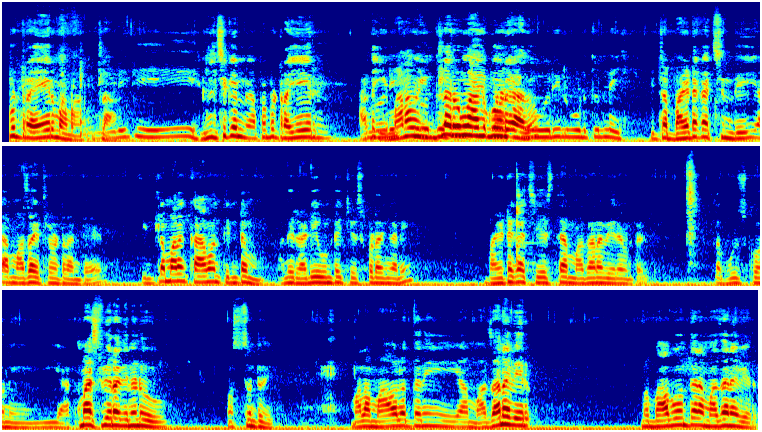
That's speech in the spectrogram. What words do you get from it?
ఇప్పుడు ట్రై అయ్యారు మామ ఇట్లా. గ్రిల్ చికెన్ అప్పుడప్పుడు ట్రై అయ్యారు. అంటే మనం ఇంట్లో రూమ్ అనుకున్నాడు కాదు. ఊరిలు పుడుతున్నాయి. ఇట్లా బయటకు వచ్చింది ఆ మజా ఎట్లా ఉంటుంది అంటే ఇంట్లో మనం కామన్ తింటాం అని రెడీ ఉంటే చేసుకోవడం కానీ బయటగా చేస్తే ఆ మజాన వేరే ఉంటుంది. ఇట్లా పూసుకొని ఈ అట్మాస్ఫియర్ తినడు వస్తుంటుంది మళ్ళీ మా వాళ్ళతోని ఆ మజానే వేరు. మా బాబు అంతా ఆ మజానే వేరు.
